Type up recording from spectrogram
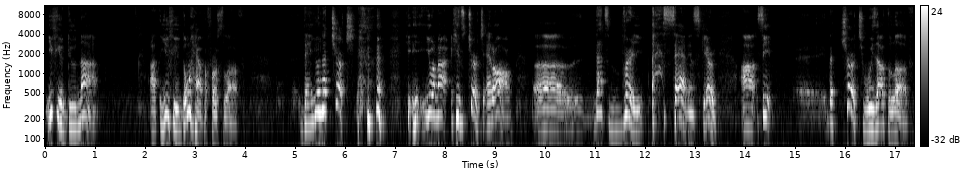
if you do not, uh, if you don't have a first love, then you're not church. you are not his church at all. Uh, that's very sad and scary. Uh, see, uh, the church without love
